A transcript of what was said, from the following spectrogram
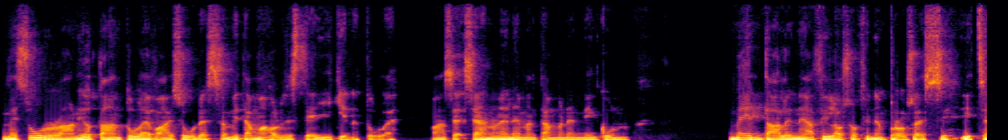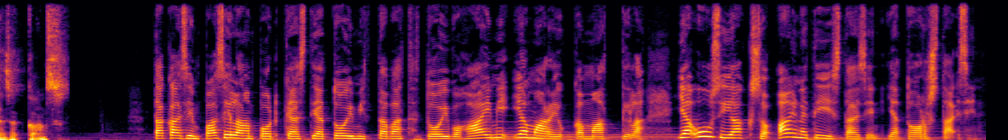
me surraan jotain tulevaisuudessa, mitä mahdollisesti ei ikinä tule, vaan se, sehän on enemmän tämmöinen niin kuin mentaalinen ja filosofinen prosessi itsensä kanssa. Takaisin Pasilaan podcastia toimittavat Toivo Haimi ja Marjukka Mattila ja uusi jakso aina tiistaisin ja torstaisin.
